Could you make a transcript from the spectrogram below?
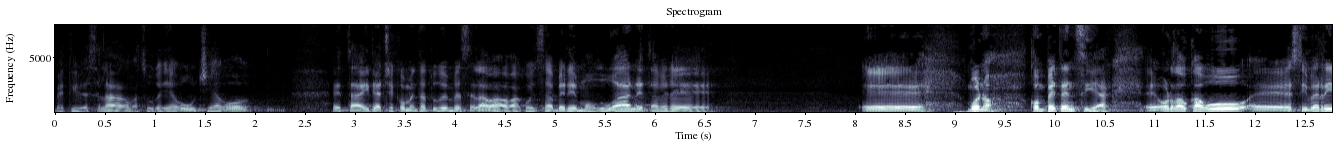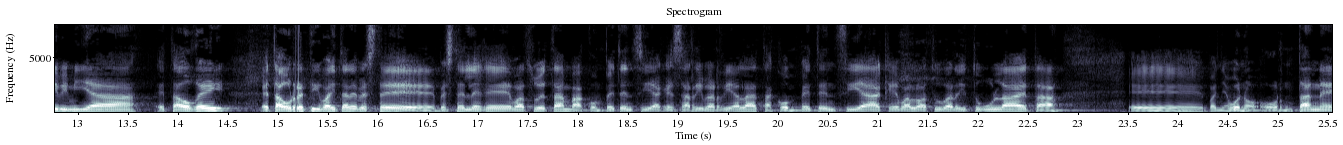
beti bezala batzuk gehiago, gutxiago, eta iratxe komentatu den bezala, ba, bakoitza bere moduan eta bere... E, bueno, kompetentziak. E, hor daukagu, e, ziberri 2000 eta hogei, eta horretik baita ere beste, beste lege batzuetan ba, kompetentziak ezarri behar diala, eta kompetentziak ebaluatu behar ditugula, eta e, baina, bueno, hortan e,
